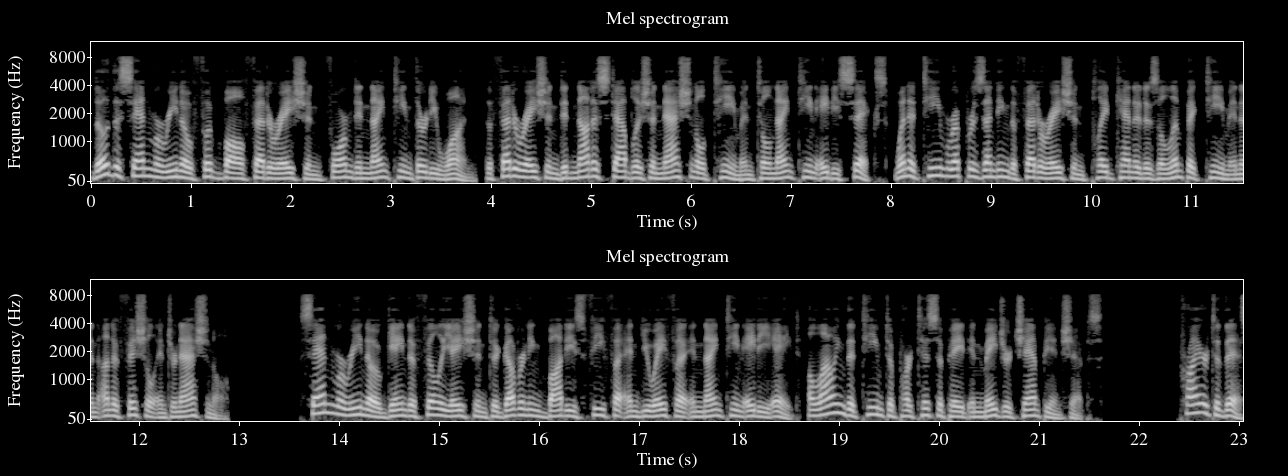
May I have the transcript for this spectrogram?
Though the San Marino Football Federation formed in 1931, the federation did not establish a national team until 1986, when a team representing the federation played Canada's Olympic team in an unofficial international. San Marino gained affiliation to governing bodies FIFA and UEFA in 1988, allowing the team to participate in major championships. Prior to this,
